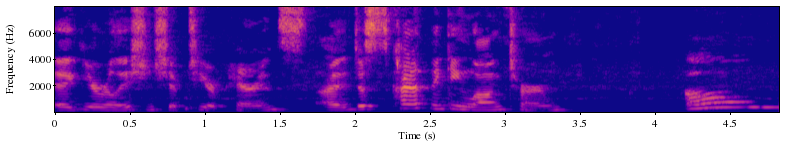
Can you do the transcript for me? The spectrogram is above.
a, your relationship to your parents? I just kind of thinking long term. Um,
